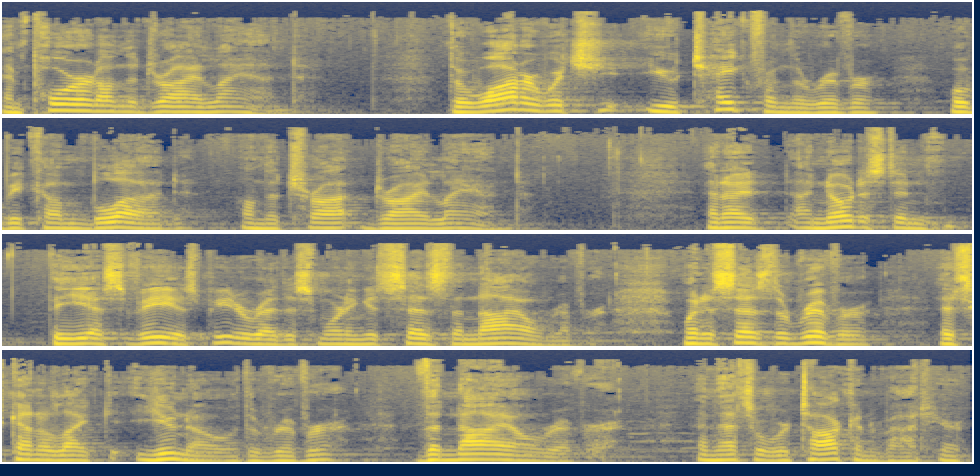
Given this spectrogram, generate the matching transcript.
and pour it on the dry land. The water which you take from the river will become blood on the dry land. And I, I noticed in the ESV, as Peter read this morning, it says the Nile River. When it says the river, it's kind of like you know the river, the Nile River. And that's what we're talking about here.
